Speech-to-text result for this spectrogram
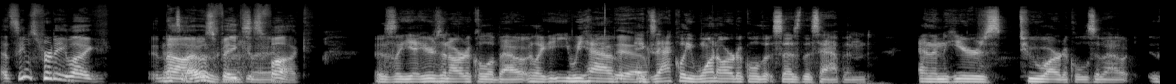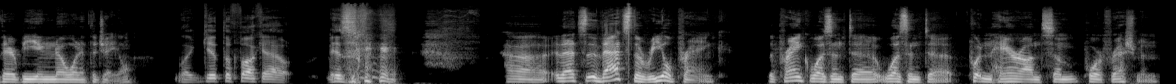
It seems pretty like what no, I it was was fake as fuck. It was like, yeah, here's an article about like we have Yeah. exactly one article that says this happened, and then here's two articles about there being no one at the jail. Like, get the fuck out. Is Uh, that's that's the real prank. The prank wasn't uh, wasn't uh, putting hair on some poor freshman.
